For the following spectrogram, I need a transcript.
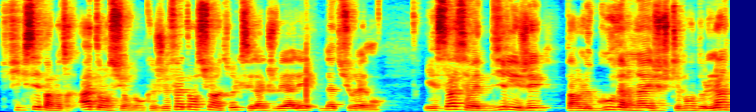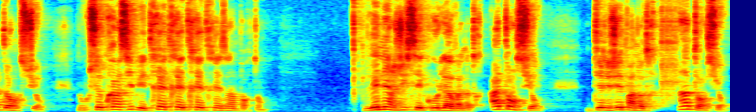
fixé par notre attention. Donc je fais attention à un truc, c'est là que je vais aller naturellement. Et ça, ça va être dirigé par le gouvernail justement de l'intention. Donc ce principe est très très très très important. L'énergie s'écoule là va notre attention, dirigée par notre intention.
